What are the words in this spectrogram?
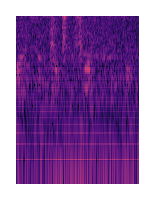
march on the top of the flight.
